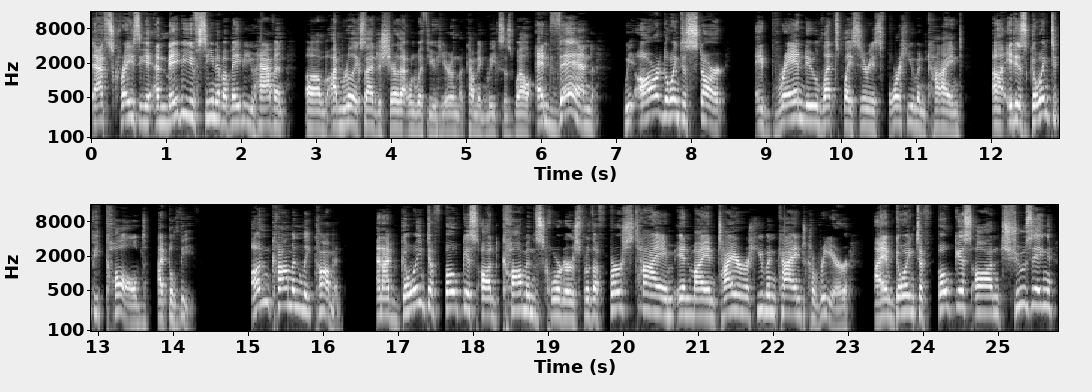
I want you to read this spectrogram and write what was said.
that's crazy, and maybe you've seen it, but maybe you haven't. Um, I'm really excited to share that one with you here in the coming weeks as well. And then we are going to start a brand new Let's Play series for Humankind. Uh, it is going to be called, I believe, Uncommonly Common and I'm going to focus on commons quarters for the first time in my entire humankind career. I am going to focus on choosing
